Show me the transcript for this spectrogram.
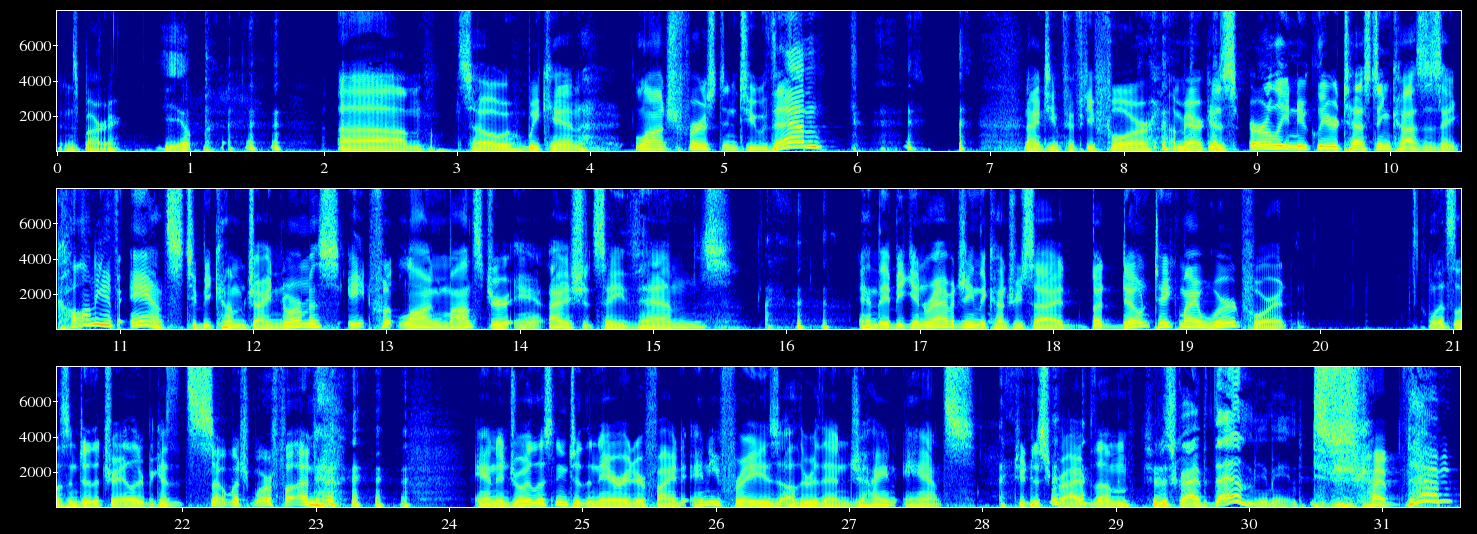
and smarter. Yep. Um, so we can launch first into them. 1954, America's early nuclear testing causes a colony of ants to become ginormous, eight foot long monster ant. I should say thems. and they begin ravaging the countryside, but don't take my word for it. Let's listen to the trailer because it's so much more fun. and enjoy listening to the narrator find any phrase other than giant ants to describe them to describe them, you mean? to describe them.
